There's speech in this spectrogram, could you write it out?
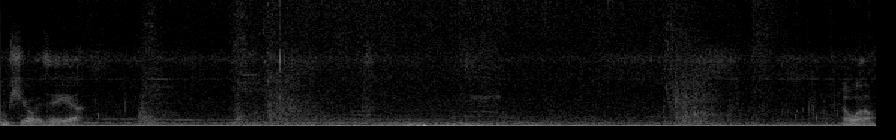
I'm sure it's here. Oh well.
